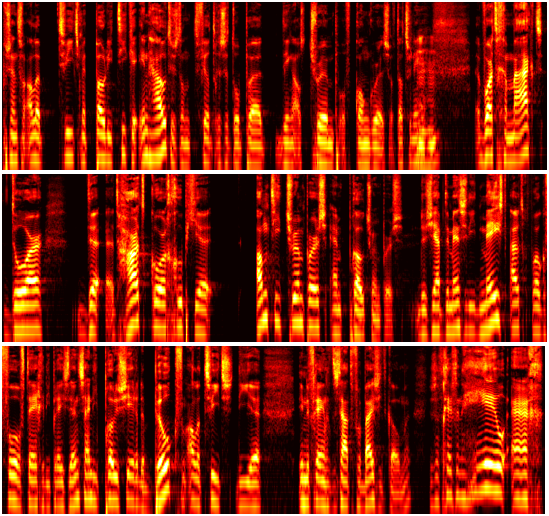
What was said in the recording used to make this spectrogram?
van alle tweets met politieke inhoud, dus dan filteren ze het op eh, dingen als Trump of Congress of dat soort dingen, Mhm. wordt gemaakt door de, het hardcore groepje anti-Trumpers en pro-Trumpers. Dus je hebt de mensen die het meest uitgesproken voor of tegen die president zijn, die produceren de bulk van alle tweets die je in de Verenigde Staten voorbij ziet komen. Dus dat geeft een heel erg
